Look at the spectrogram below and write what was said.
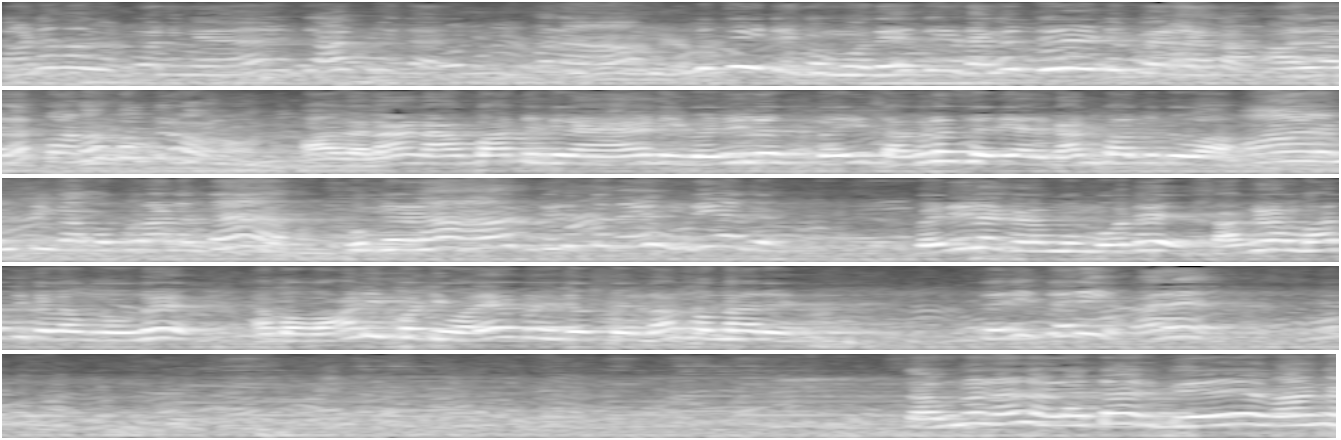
பணம் போதே திருடாங்க திருடிட்டு போயிடுறாங்க அதனால பணம் பத்திரம் அதெல்லாம் நான் பாத்துக்கிறேன் நீ வெளியில போய் தகுனம் சரியா இருக்கான்னு பாத்துட்டு வா. ஆரம்பிச்சிங்க அப்ப புராணத்தை உங்களெல்லாம் திருத்தவே முடியாது வெளியில கிளம்பும் போது சகனம் பார்த்து கிளம்பணும்னு நம்ம வாடிப்பட்டி வளையப்பள்ளி ஜோசியர் தான் சொன்னாரு. சரி சரி வரேன். சகுனம்லாம் நல்லா தான் இருக்கு. வாங்க.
